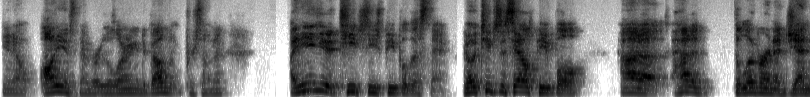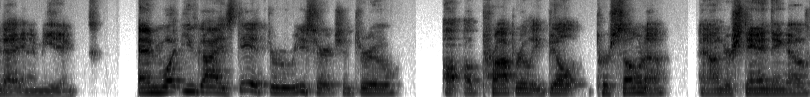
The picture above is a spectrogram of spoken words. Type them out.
you know, audience members, the learning and development persona, I need you to teach these people this thing. Go teach the salespeople how to how to deliver an agenda in a meeting. And what you guys did through research and through a, a properly built persona and understanding of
